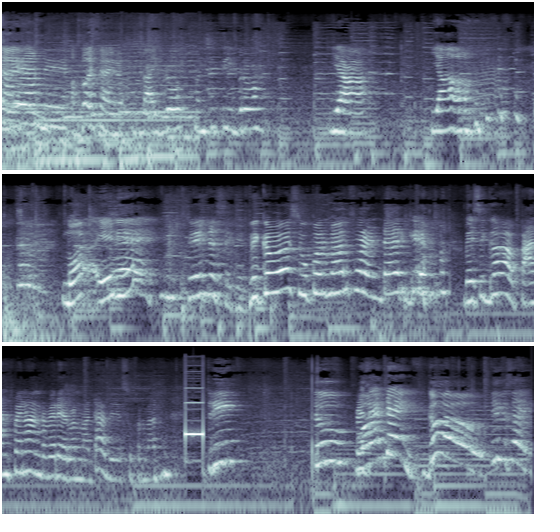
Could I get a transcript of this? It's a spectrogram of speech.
సాయిరామ్ అబ్బా సాయిరామ్ సాయి బ్రో మంచి తీ bro ya ya become superman for entire game బేసిక్గా ప్యాంట్ పైన అండర్ వేర్ వేయాలన్నమాట అది superman three two presenting go TV side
